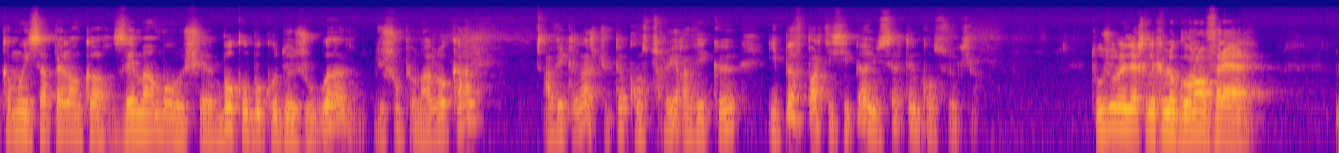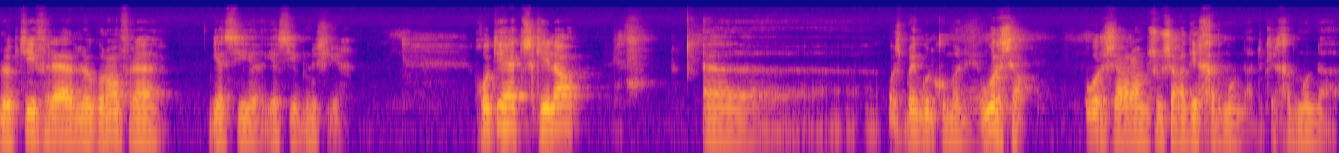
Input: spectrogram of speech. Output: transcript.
comment il s'appelle encore, Zemamouche, beaucoup beaucoup de joueurs du championnat local. Avec l'âge, tu peux construire avec eux. Ils peuvent participer à une certaine construction. توجور يلاقي يخليك لو كرون فرير لو بتي فرير لو كرون فرير ياسي ياسي بن الشيخ خوتي هاد التشكيله آه واش بغي نقول لكم أنا ورشه ورشه راهم مشوشه غادي يخدموا لنا دوك يخدموا لنا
